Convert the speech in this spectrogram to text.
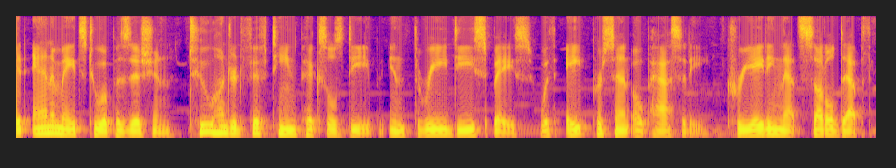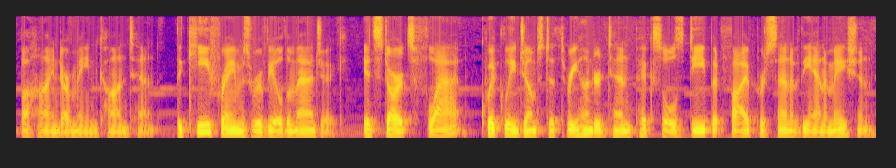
it animates to a position 215 pixels deep in 3D space with 8% opacity, creating that subtle depth behind our main content. The keyframes reveal the magic. It starts flat, quickly jumps to 310 pixels deep at 5% of the animation,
